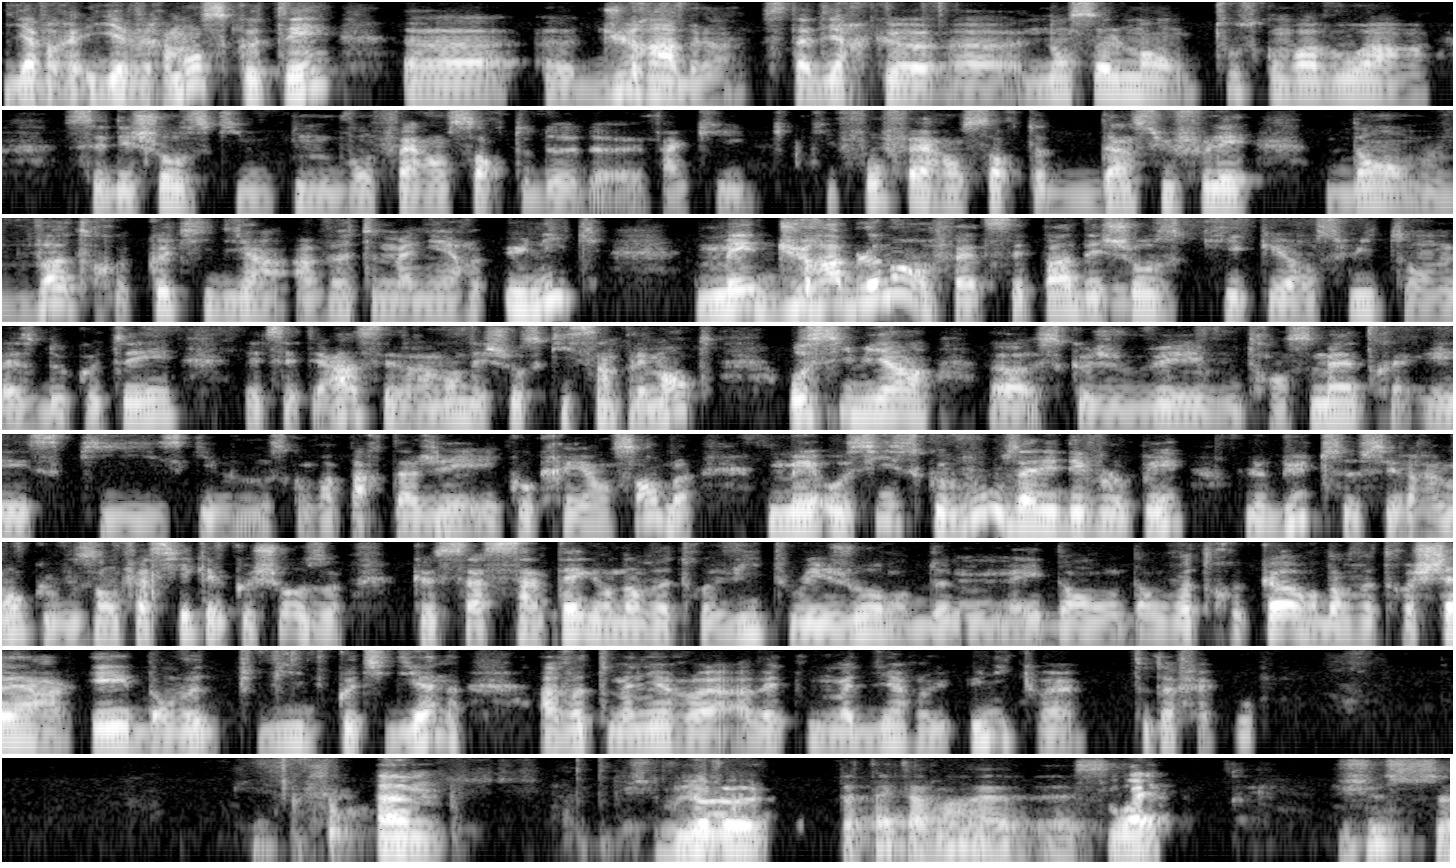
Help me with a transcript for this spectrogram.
il y, y a vraiment ce côté euh, euh, durable. C'est-à-dire que euh, non seulement tout ce qu'on va voir, c'est des choses qui vont qu'il faut faire en sorte d'insuffler dans votre quotidien à votre manière unique, mais durablement en fait. C'est pas des mmh. choses qui, qui, ensuite on laisse de côté, etc. C'est vraiment des choses qui s'implémentent aussi bien euh, ce que je vais vous transmettre et ce qui, ce qu'on va partager et co-créer ensemble, mais aussi ce que vous, allez développer Le but, c'est vraiment que vous en fassiez quelque chose, que ça s'intègre dans votre vie tous les jours, et dans, votre corps, dans votre chair et dans votre vie quotidienne, à votre manière, votre manière unique. Ouais, tout à fait. Euh, peut-être avant, euh, euh, ouais. juste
